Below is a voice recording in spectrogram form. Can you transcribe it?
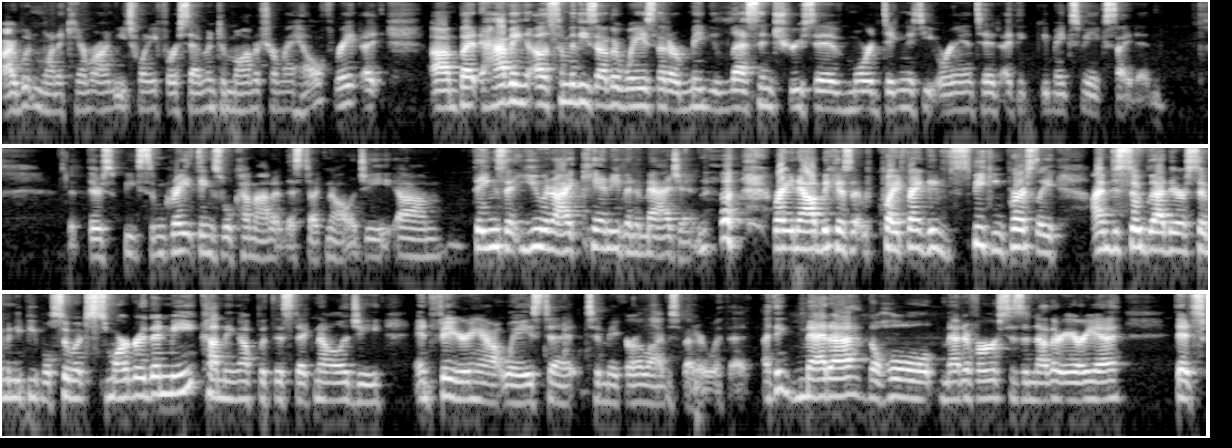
i wouldn't want a camera on me 24 7 to monitor my health right I, uh, but having uh, some of these other ways that are maybe less intrusive more dignity oriented i think it makes me excited there's be some great things will come out of this technology um, things that you and i can't even imagine right now because quite frankly speaking personally i'm just so glad there are so many people so much smarter than me coming up with this technology and figuring out ways to to make our lives better with it. I think meta the whole metaverse is another area that's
